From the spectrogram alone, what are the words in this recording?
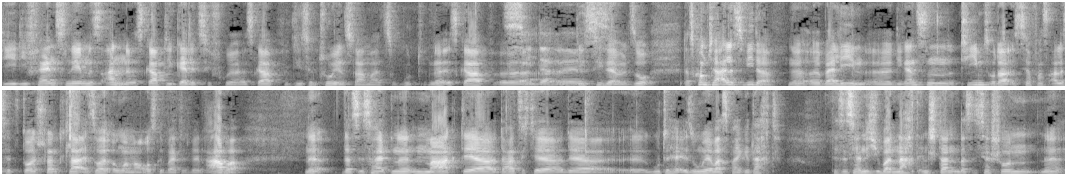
die die Fans nehmen es an. Ne? Es gab die Galaxy früher, es gab die Centurions damals, so gut, ne? es gab äh, Sea die Sea Devils. So, das kommt ja alles wieder. Ne? Äh, Berlin, äh, die ganzen Teams oder ist ja fast alles jetzt Deutschland. Klar, es soll irgendwann mal ausgeweitet werden, aber ne, das ist halt ne, ein Markt, der da hat sich der der äh, gute Herr Izumi ja was bei gedacht. Das ist ja nicht über Nacht entstanden, das ist ja schon ne,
